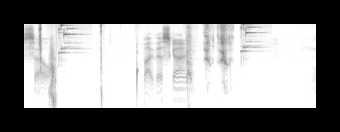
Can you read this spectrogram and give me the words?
Sell. Buy this guy. Hmm.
